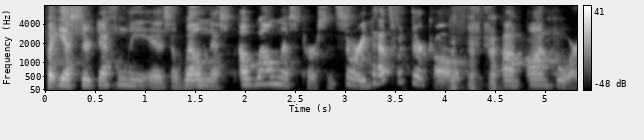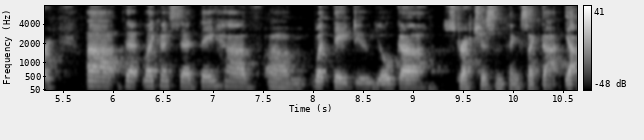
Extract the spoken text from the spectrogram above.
But yes, there definitely is a wellness a wellness person. Sorry, that's what they're called um, on board uh, that, like I said, they have um, what they do yoga, stretches, and things like that. Yeah.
